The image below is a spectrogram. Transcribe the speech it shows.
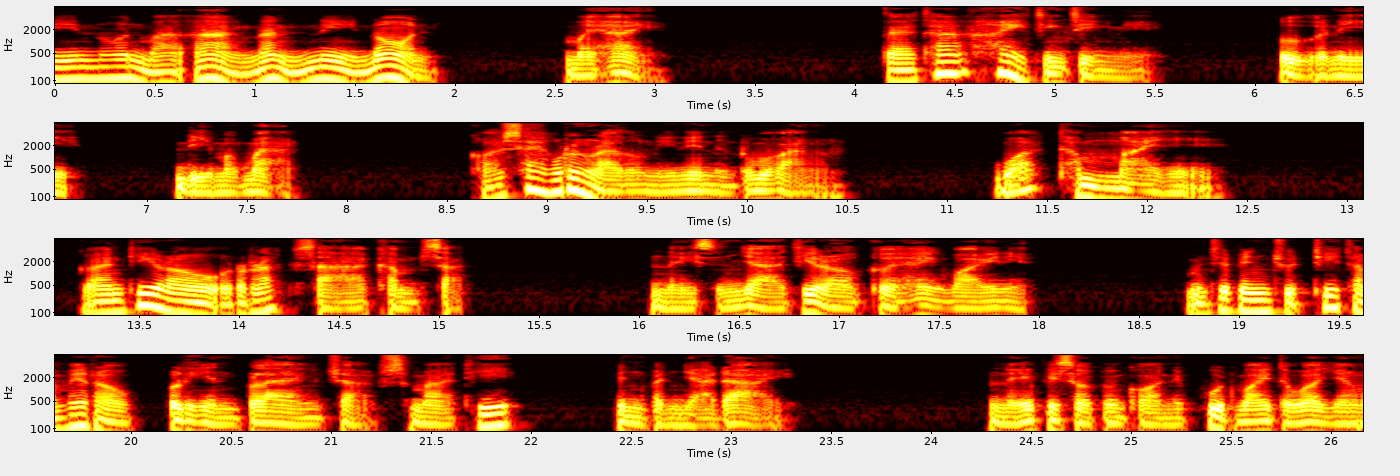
นี้โน่นมาอ้างนั่นนี่โน่นไม่ให้ แต่ถ้าให้จริง ๆ นี่เออนี้ดีมากๆ ขอแทรกเรื่องราวตรงนี้นิดหนึ่งทุกฝัง ว่าทำไม การที่เรารักษาคำสัตย์ในสัญญาที่เราเคยให้ไว้เนี่ยมันจะเป็นจุดที่ทำให้เราเปลี่ยนแปลงจากสมาธิเป็นปัญญาได้ ใน episode ก่อนๆเนี่ยพูดไว้แต่ว่ายัง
